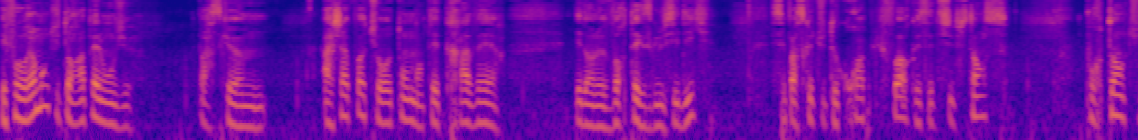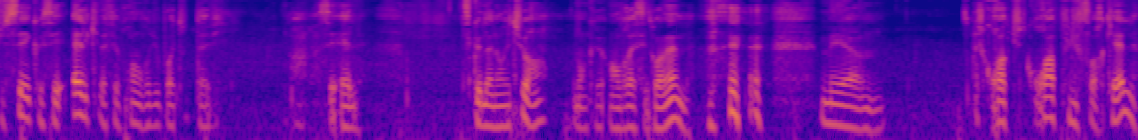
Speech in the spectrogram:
Il faut vraiment que tu t'en rappelles, mon vieux. Parce que hum, à chaque fois que tu retombes dans tes travers et dans le vortex glucidique, c'est parce que tu te crois plus fort que cette substance. Pourtant, tu sais que c'est elle qui t'a fait prendre du poids toute ta vie. C'est elle. C'est que de la nourriture, hein. Donc, euh, en vrai, c'est toi-même. Mais euh, je crois que tu te crois plus fort qu'elle.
